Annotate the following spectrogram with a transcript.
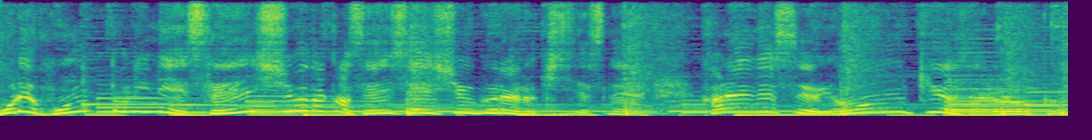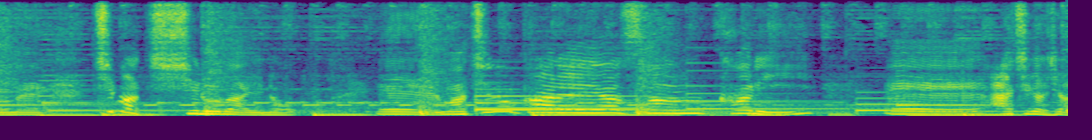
これ本当にね、先週だか先々週ぐらいの記事ですね。カレーですよ、4906のね、千葉千城台の、えー、町のカレー屋さんカリー、えー、あ、違う違う、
